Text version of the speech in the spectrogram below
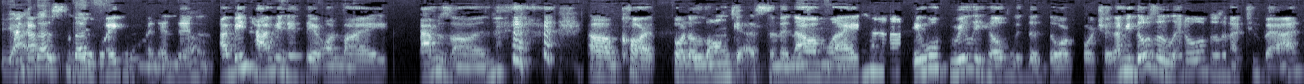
yeah. I have the That's small that's white one, and then I've been having it there on my Amazon um, cart for the longest. And then now I'm like, huh, it will really help with the dog portrait. I mean, those are little, those are not too bad.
